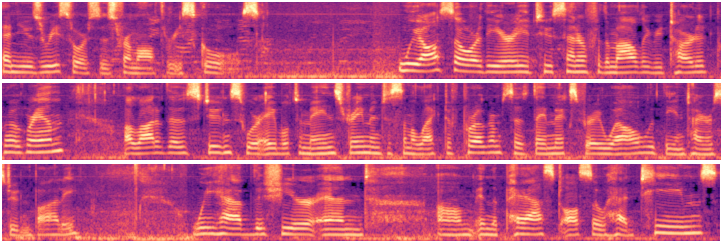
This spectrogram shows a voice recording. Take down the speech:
and use resources from all three schools. We also are the Area 2 Center for the Mildly Retarded program. A lot of those students were able to mainstream into some elective programs so they mix very well with the entire student body. We have this year and um, in the past also had teams,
